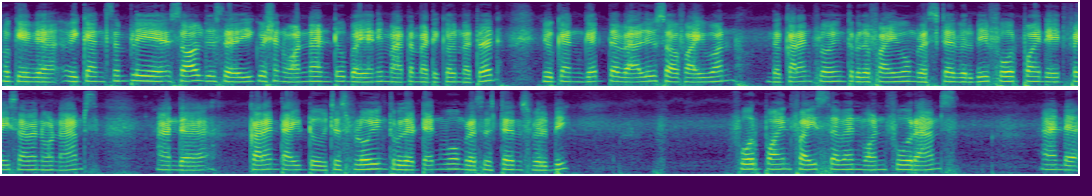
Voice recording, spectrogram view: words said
Okay we, are, we can simply solve this uh, equation 1 and 2 by any mathematical method. You can get the values of i1 the current flowing through the 5 ohm resistor will be 4.8571 amps. And the current i2 which is flowing through the 10 ohm resistance will be 4.5714 amps. And uh,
